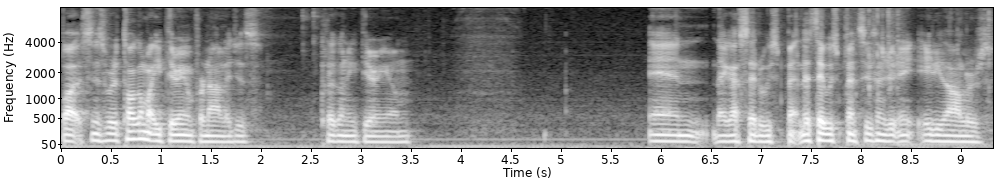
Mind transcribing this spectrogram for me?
but since we're talking about Ethereum for now, let's just click on Ethereum. And like I said, we spent let's say we spent six hundred eighty dollars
